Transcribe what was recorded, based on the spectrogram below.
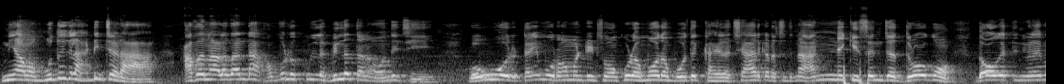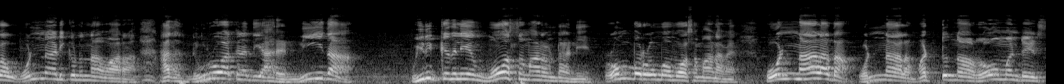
நீ அவன் முதுகில் அடிச்சடா. அதனால தான்டா அவனுக்குள்ள வில்லத்தனம் வந்துச்சு. ஒவ்வொரு டைமும் ரோமன்டின்ஸ் அவன் கூட மோதும் போது கையில் சேர் கிடச்சதுன்னா அன்னைக்கு செஞ்ச துரோகம் துரோகத்தின் விளைவாக ஒன்று அடிக்கணும் தான் வாரான். அதை உருவாக்குனது யார்? நீ தான் இருக்கிறதுலேயே மோசமானவன்டா நீ. ரொம்ப ரொம்ப மோசமானவன். ஒன்னால தான் ஒன்னால மட்டும்தான் ரோமன் டேன்ஸ்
